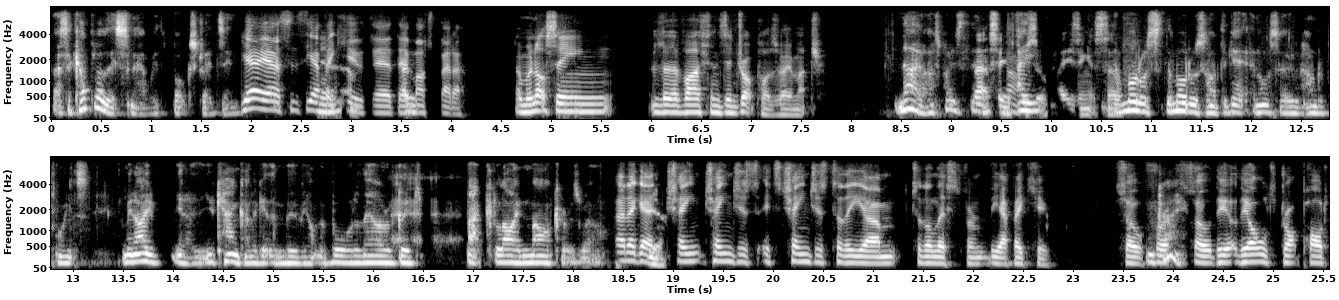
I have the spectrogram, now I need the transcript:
That's a couple of lists now with box dreads in. Yeah, yeah. Since the FAQ, they're they're Um, much better. And we're not seeing Leviathans in drop pods very much. No, I suppose the, That seems to be sort of phasing the models the models hard to get, and also 100 points. I mean, I you know you can kind of get them moving up the board, and they are a good back line marker as well. And again, Yeah. change changes. It's changes to the um to the list from the FAQ. So for Okay. so the the old drop pod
